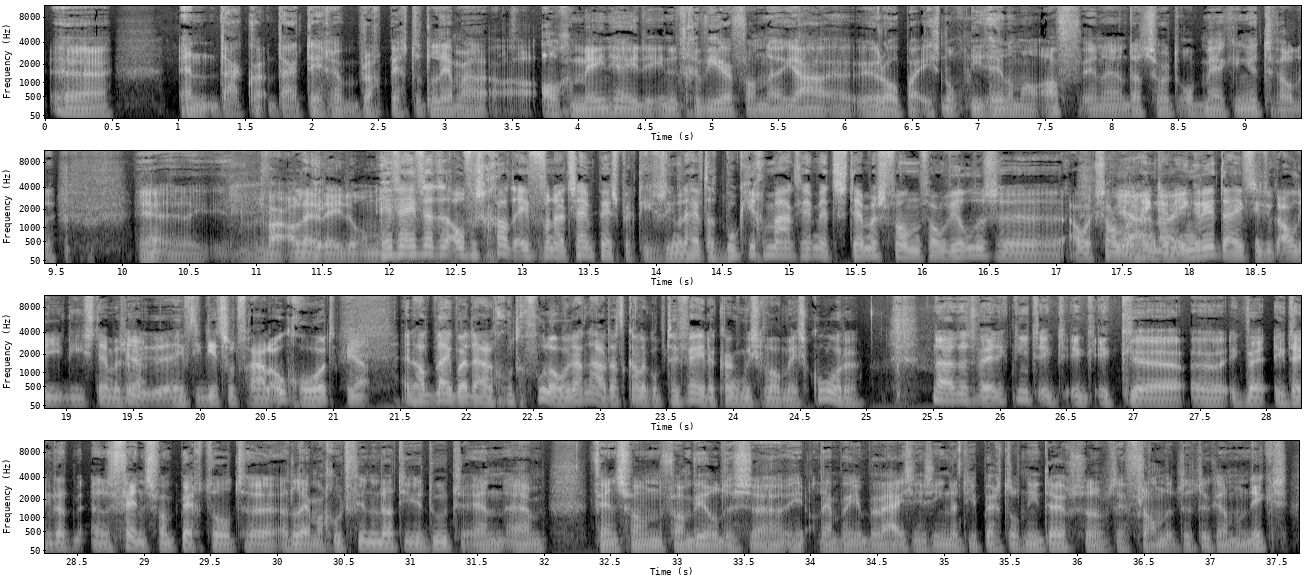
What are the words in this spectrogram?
Eh, en daar, daartegen bracht Pechtold alleen maar algemeenheden in het geweer van... eh, ja, eh, Europa is nog niet helemaal af en eh, dat soort opmerkingen. Terwijl de, hè, er waren allerlei redenen om... Heeft, heeft dat het overschat, even vanuit zijn perspectief gezien? Want hij heeft dat boekje gemaakt hè, met stemmers van, van Wilders. Alexander, Ja, Henk nou, en Ingrid. Daar heeft hij natuurlijk al die, die stemmers, Ja. heeft hij dit soort verhalen ook gehoord. Ja. En had blijkbaar daar een goed gevoel over. Dacht, nou, dat kan ik op tv, daar kan ik misschien wel mee scoren. Nou, dat weet ik niet. Ik, ik, ik, ik, weet, ik denk dat fans van Pechtold het alleen maar goed vinden dat hij het doet. En ehm, fans van, van Wilders eh, alleen maar je bewijs in zien dat die Pechtold niet deugt. Zodat het verandert natuurlijk helemaal niks.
